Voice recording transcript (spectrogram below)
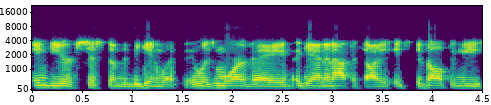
into your system to begin with. It was more of a, again, an afterthought. It's developing these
